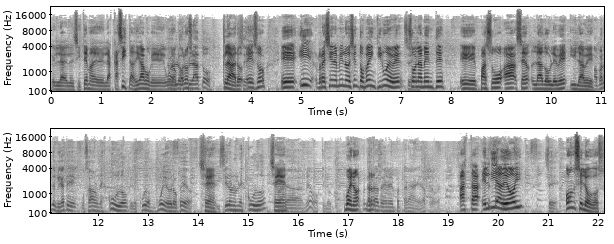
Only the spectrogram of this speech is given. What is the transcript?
el, el sistema de las casitas, digamos, que uno los conoce. plató. Claro, Sí. eso. Eh, y recién en 1929 Sí. solamente eh, pasó a ser la W y la B. Aparte, fíjate, usaban un escudo, que el escudo es muy europeo. Sí. O sea, hicieron un escudo Sí. para... Mirá vos, qué loco. Bueno, no le importa a nadie, ¿no? Pero bueno. hasta el día de hoy, Sí. 11 logos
